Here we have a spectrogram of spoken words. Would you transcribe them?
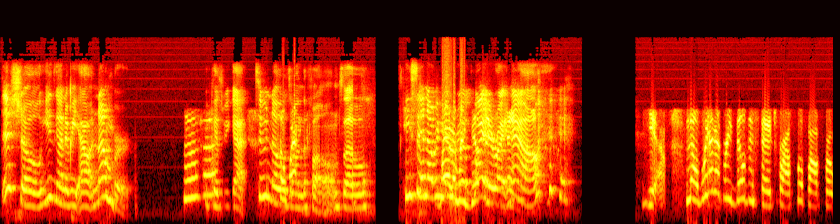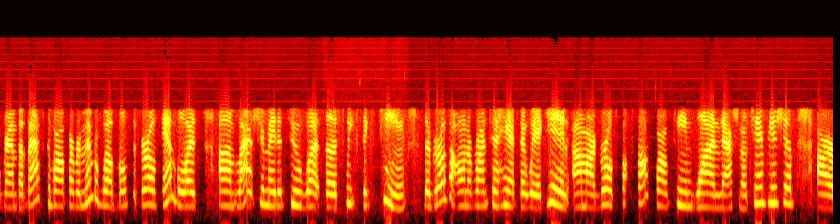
this show he's going to be outnumbered mm-hmm. because we got two no's so on the phone. So he's sitting over here excited right now. yeah, no, we're in a rebuilding stage for our football program, but basketball, if I remember well, both the girls and boys um, last year made it to what the Sweet 16. The girls are on a run to head that way again. Um, our girls softball team won national championship. Our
